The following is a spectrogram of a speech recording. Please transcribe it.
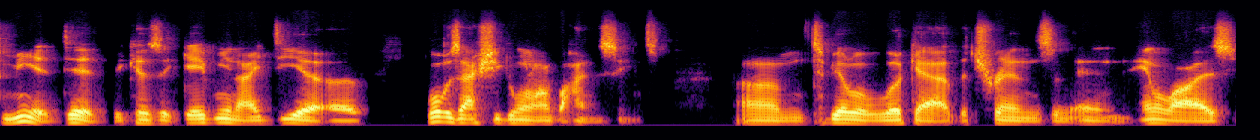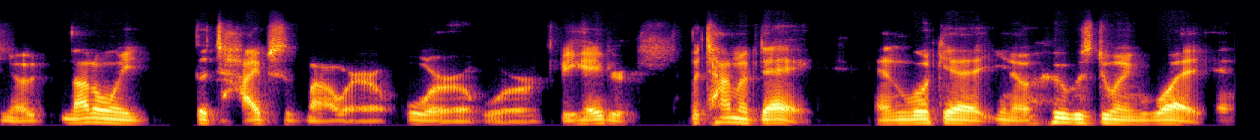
to me, it did because it gave me an idea of what was actually going on behind the scenes um, to be able to look at the trends and, and analyze, you know, not only the types of malware or or behavior, but time of day, and look at you know who was doing what and,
